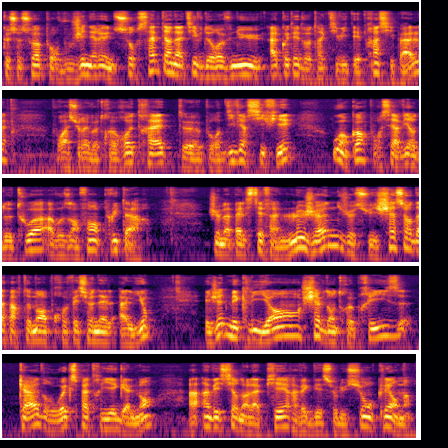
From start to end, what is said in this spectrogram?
que ce soit pour vous générer une source alternative de revenus à côté de votre activité principale, pour assurer votre retraite, pour diversifier ou encore pour servir de toit à vos enfants plus tard. Je m'appelle Stéphane Lejeune, je suis chasseur d'appartements professionnel à Lyon et j'aide mes clients, chefs d'entreprise, cadres ou expatriés également, à investir dans la pierre avec des solutions clés en main.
